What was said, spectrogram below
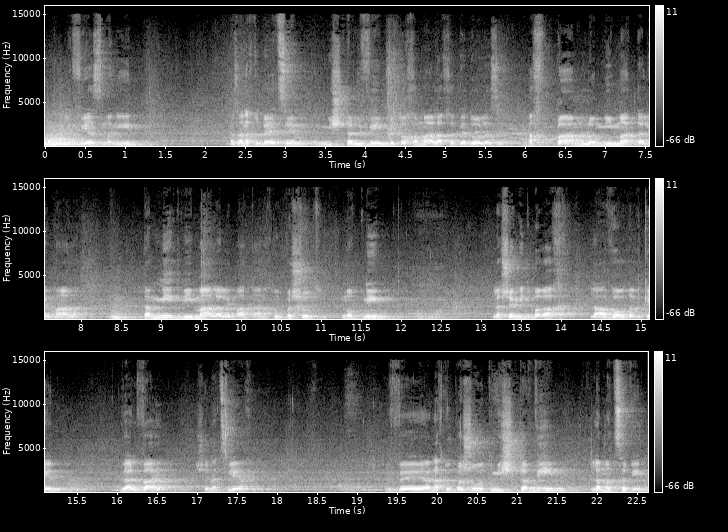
לפי הזמנים, אז אנחנו בעצם משתלבים בתוך המהלך הגדול הזה, אף פעם לא ממטה למעלה, תמיד ממעלה למטה, אנחנו פשוט נותנים לשם יתברך לעבור דרכנו, והלוואי שנצליח, ואנחנו פשוט משתווים למצבים.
